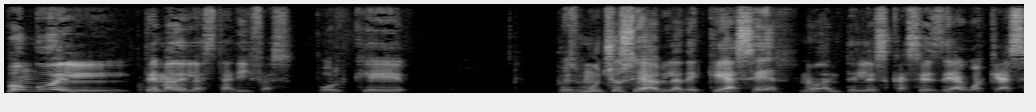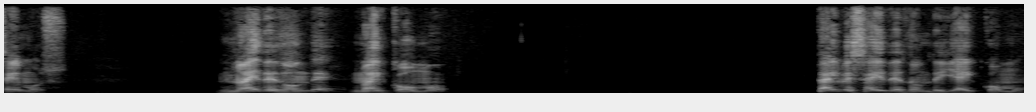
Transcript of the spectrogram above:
Pongo el tema de las tarifas porque pues mucho se habla de qué hacer, ¿no? Ante la escasez de agua, ¿qué hacemos? ¿No hay de dónde? ¿No hay cómo? Tal vez hay de dónde y hay cómo.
